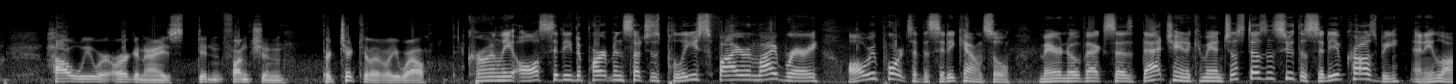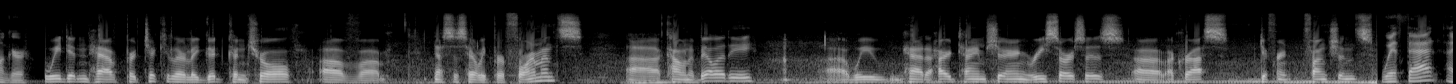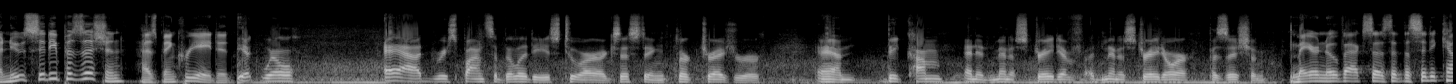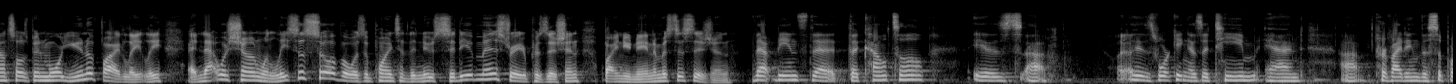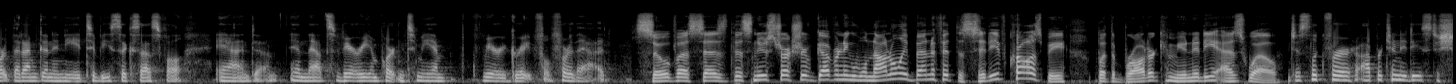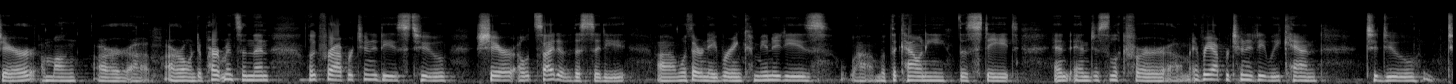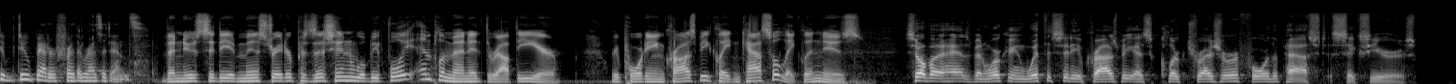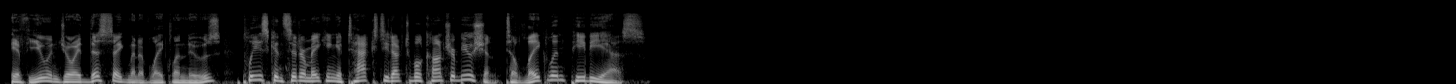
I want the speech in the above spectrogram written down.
how we were organized didn't function particularly well. Currently, all city departments such as police, fire, and library all report to the city council. Mayor Novak says that chain of command just doesn't suit the city of Crosby any longer. We didn't have particularly good control of um, necessarily performance, uh, accountability. Uh, we had a hard time sharing resources uh, across different functions. With that, a new city position has been created. It will add responsibilities to our existing clerk treasurer and become an administrative administrator position. Mayor Novak says that the city council has been more unified lately, and that was shown when Lisa Silva was appointed to the new city administrator position by an unanimous decision. That means that the council is uh, is working as a team and uh, providing the support that I'm going to need to be successful, and um, and that's very important to me. I'm very grateful for that. Sova says this new structure of governing will not only benefit the city of Crosby, but the broader community as well. Just look for opportunities to share among our, uh, our own departments and then look for opportunities to share outside of the city uh, with our neighboring communities, uh, with the county, the state, and, and just look for um, every opportunity we can to do to do better for the residents. The new city administrator position will be fully implemented throughout the year. Reporting in Crosby, Clayton Castle, Lakeland News. Silva has been working with the city of Crosby as clerk treasurer for the past six years. If you enjoyed this segment of Lakeland News, please consider making a tax-deductible contribution to Lakeland PBS.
